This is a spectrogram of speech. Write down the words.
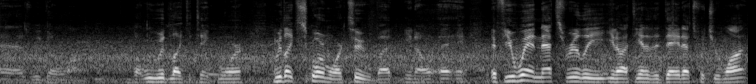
as we go along. But we would like to take more. We'd like to score more too. But you know, if you win, that's really you know at the end of the day, that's what you want.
